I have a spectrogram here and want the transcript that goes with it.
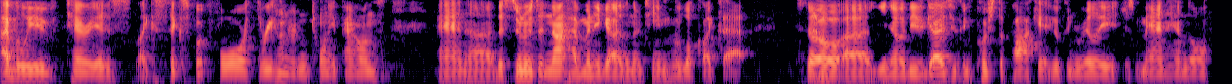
I believe Terry is like six foot four, 320 pounds. And uh, the Sooners did not have many guys on their team who look like that. So uh, you know these guys who can push the pocket, who can really just manhandle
